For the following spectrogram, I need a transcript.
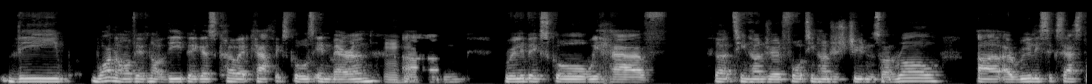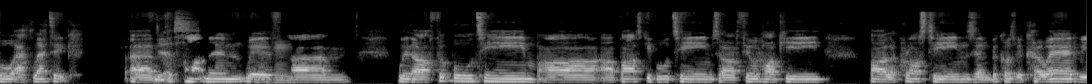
the one of, if not the biggest co-ed Catholic schools in Maryland. Mhm. Um, really big school. We have 1,300, 1,400 students on roll. Uh, a really successful athletic um, Yes. department with Mhm. um, with our football team, our, our basketball teams, our field hockey, our lacrosse teams, and because we're co-ed, we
